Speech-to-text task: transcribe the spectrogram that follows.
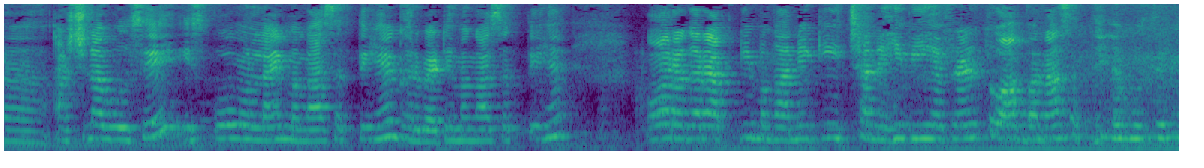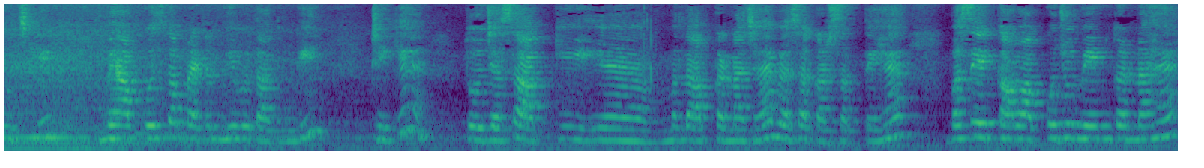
अर्चना बोल से इसको ऑनलाइन मंगा सकते हैं, घर बैठे मंगा सकते हैं। और अगर आपकी मंगाने की इच्छा नहीं भी है फ्रेंड तो आप बना सकते हैं मुझसे पूछ के। मैं आपको इसका पैटर्न भी बता दूँगी। ठीक है? तो जैसा आपकी मतलब आप करना चाहें वैसा कर सकते हैं। बस एक काम आपको जो मेन करना है,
